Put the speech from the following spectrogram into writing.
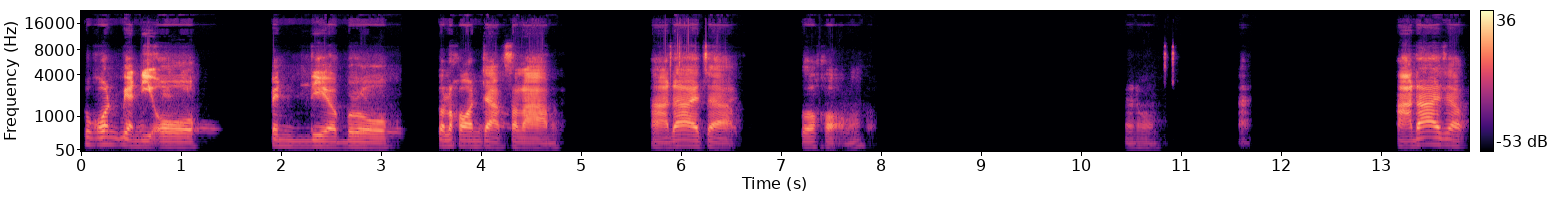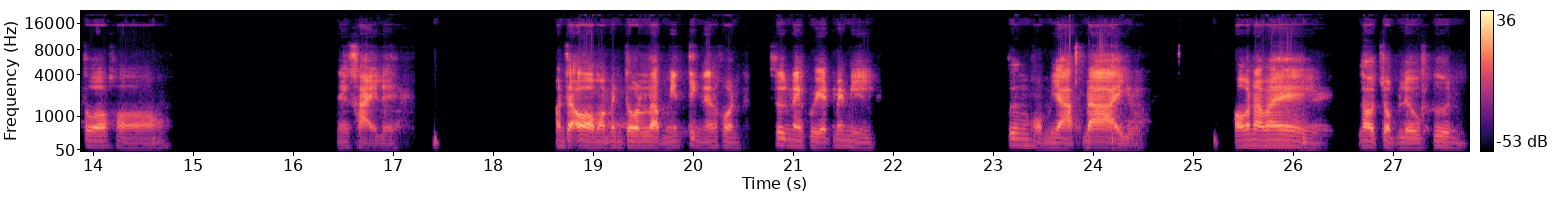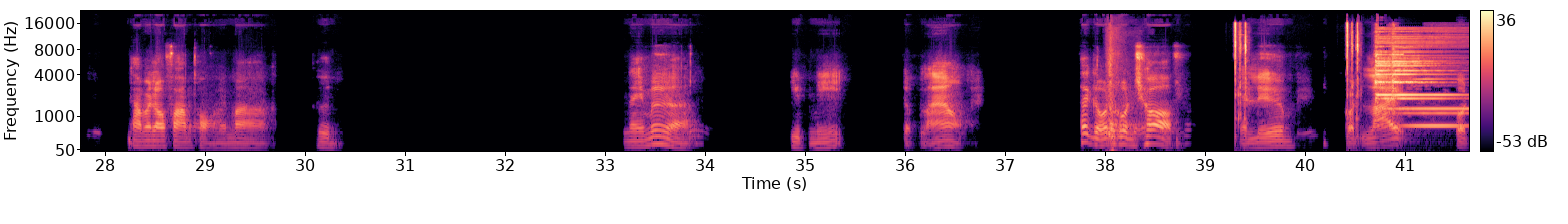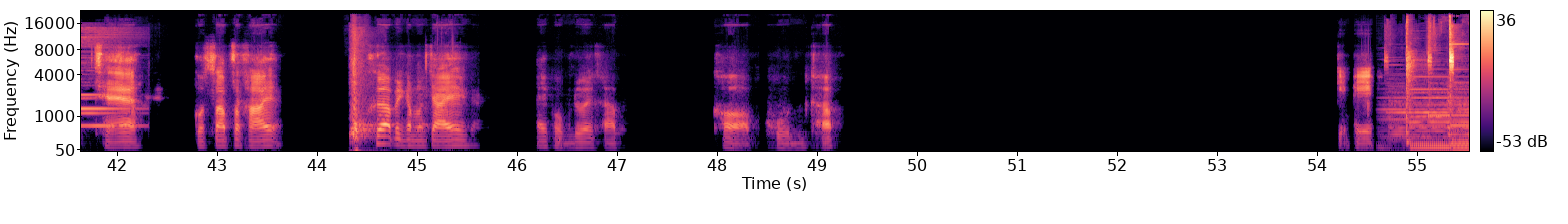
ทุกคนเปลี่ยนดีโอ เป็นเดียโบรตัวละครจากสลาม หาได้จากตัวของ นะทุกคนหาได้จากตัวของในไข่เลย มันจะออกมาเป็นตัวระดับมิตินะทุกคน ซึ่งในเควสไม่มี ซึ่งผมอยากได้อยู่ เพราะมันทำให้เราจบเร็วขึ้นทำให้เราฟาร์มของได้มากขึ้น ในเมื่อคลิปนี้จบแล้ว ถ้าเกิดว่าทุกคนชอบ อย่าลืม กดไลค์ กดแชร์ กดซับสไคร b e เพื่อเป็นกำลังใจให้ผมด้วยครับ ขอบคุณครับ เก็บเพจ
